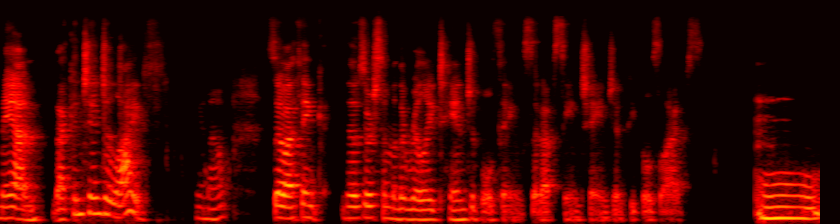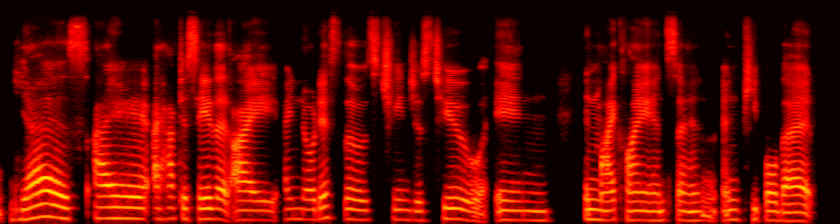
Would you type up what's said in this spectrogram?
man that can change a life you know? So i think those are some of the really tangible things that i've seen change in people's lives mm, yes i i have to say that i i noticed those changes too in in my clients and and people that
